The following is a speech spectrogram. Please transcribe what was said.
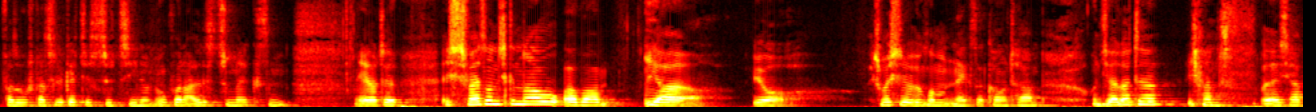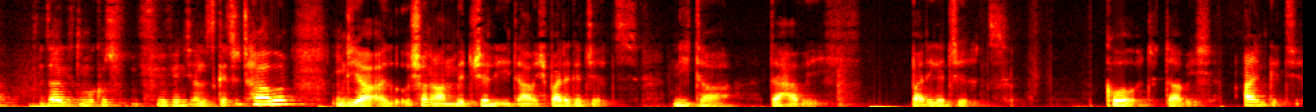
versuche ich ganz viele Gadgets zu ziehen und irgendwann alles zu maxen. Ja, Leute. Ich weiß noch nicht genau, aber ja, ja. Ich möchte irgendwann einen nächsten Account haben. Und ja, Leute, ich fand's, äh, ich habe sage ich mal kurz, für wen ich alles Gadget habe. Und ja, also schon an mit Shelly, da habe ich beide Gadgets. Nita, da habe ich beide Gadgets. Cold, da habe ich ein Gadget.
